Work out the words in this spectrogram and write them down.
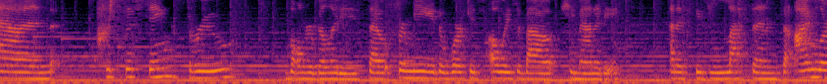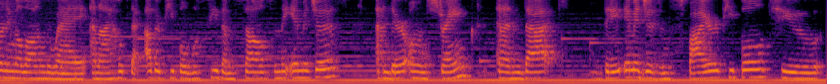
and persisting through vulnerabilities. So for me, the work is always about humanity. And it's these lessons that I'm learning along the way. And I hope that other people will see themselves in the images and their own strength. And that the images inspire people to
